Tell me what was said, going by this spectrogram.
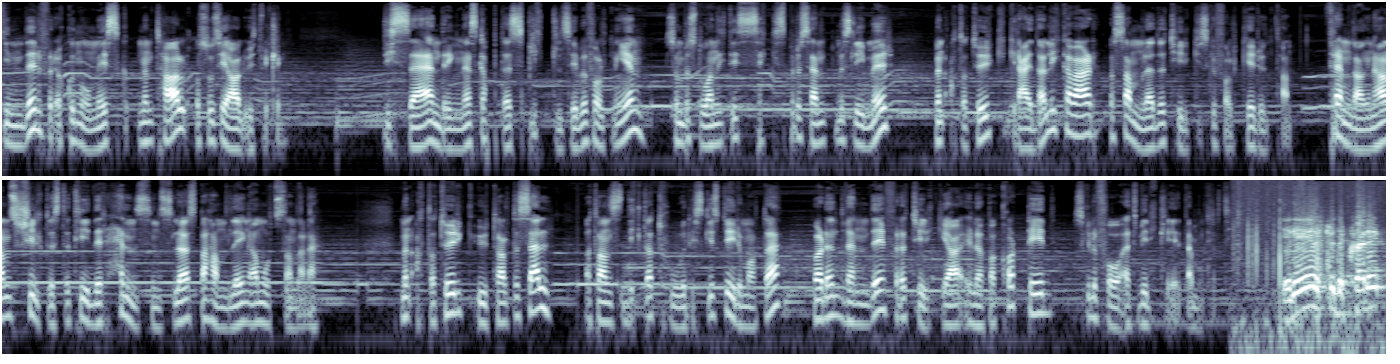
hinder for økonomisk, mental og sosial utvikling. Disse endringene skapte splittelse i befolkningen, som besto av 96% muslimer, men Atatürk greide allikevel å samle det tyrkiske folket rundt ham. Fremgangen hans skyldtes til tider hensynsløs behandling av motstanderne. Men Atatürk uttalte selv at hans diktatoriske styremåte var nødvendig for at Tyrkia i løpet av kort tid skulle få et virkelig demokrati. It is to the credit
